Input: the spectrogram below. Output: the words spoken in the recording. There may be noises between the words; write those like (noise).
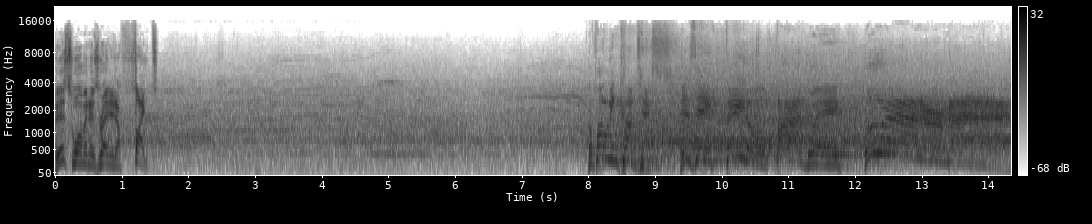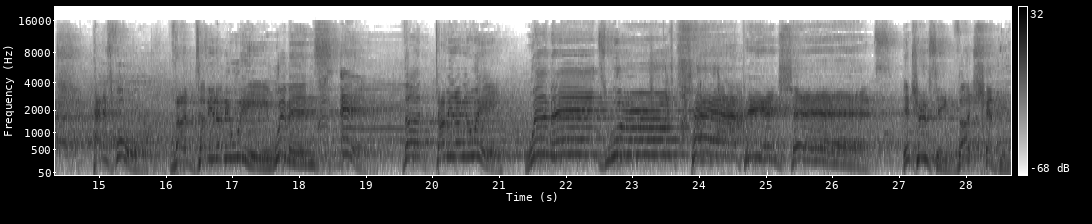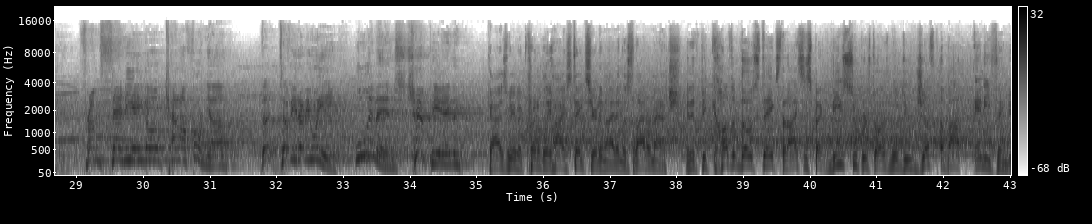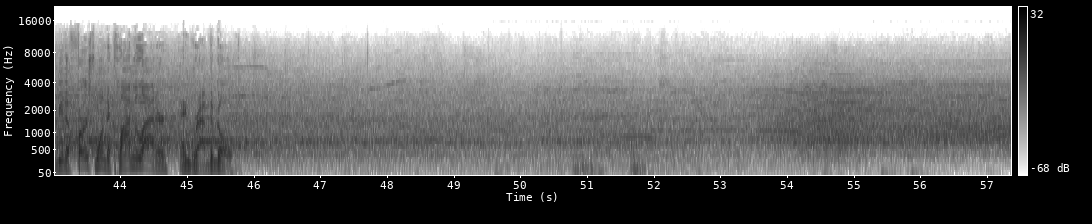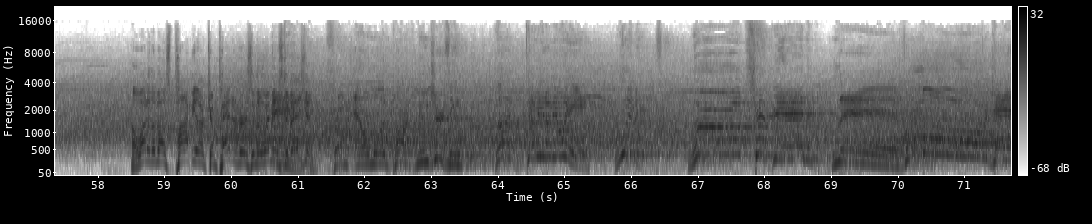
This woman is ready to fight. The following contest is a fatal five-way ladder match. And it's for the WWE Women's and the WWE Women's World Championships. Introducing the champion from San Diego, California, the WWE Women's Champion, Guys, we have incredibly high stakes here tonight in this ladder match. And it's because of those stakes that I suspect these superstars will do just about anything to be the first one to climb the ladder and grab the gold. Uh, one of the most popular competitors in the women's And division. From Elmwood Park, New Jersey, the WWE Women's World Champion, Liv Morgan.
